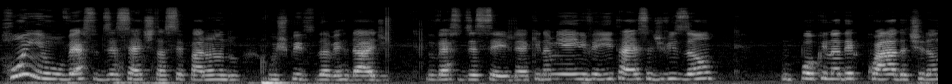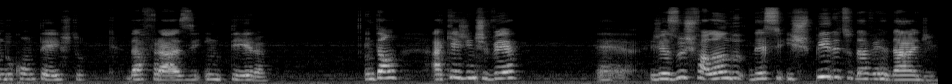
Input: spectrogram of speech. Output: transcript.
Ruim o verso 17 está separando o Espírito da Verdade do verso 16, né? Aqui na minha NVI está essa divisão um pouco inadequada, tirando o contexto da frase inteira. Então, aqui a gente vê é, Jesus falando desse Espírito da Verdade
